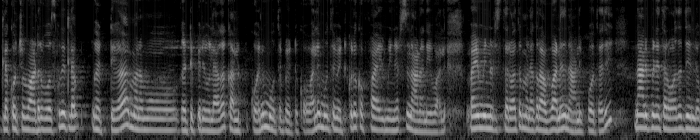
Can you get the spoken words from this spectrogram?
ఇట్లా కొంచెం వాటర్ పోసుకొని ఇట్లా గట్టిగా మనము గట్టి పెరుగులాగా కలుపుకొని మూత పెట్టుకోవాలి. మూత పెట్టుకొని ఒక ఫైవ్ మినిట్స్ నాననివ్వాలి. ఫైవ్ మినిట్స్ తర్వాత మనకు రవ్వ అనేది నానిపోతుంది. నానిపోయిన తర్వాత దీనిలో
